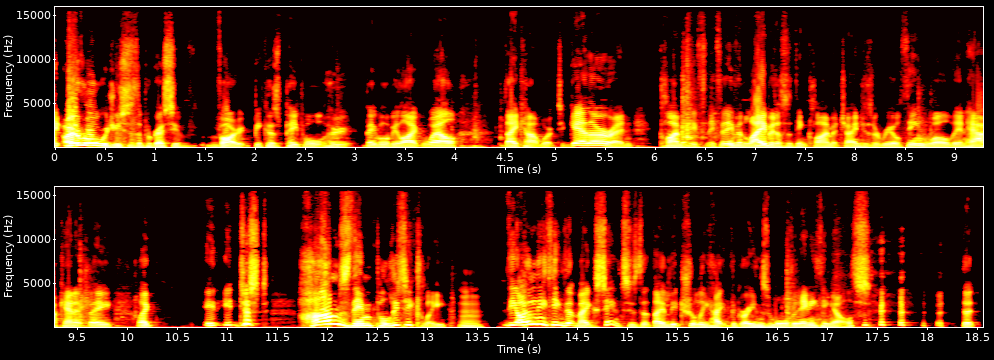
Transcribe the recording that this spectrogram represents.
It overall reduces the progressive vote because people who people will be like, well, they can't work together, and climate. If, if even Labor doesn't think climate change is a real thing, well, then how can it be? Like, it, it just harms them politically. Mm. The only thing that makes sense is that they literally hate the Greens more than anything else. that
